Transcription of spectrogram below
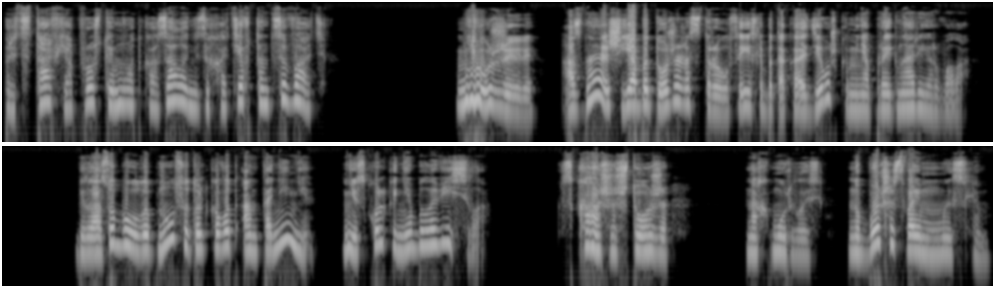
«Представь, я просто ему отказала, не захотев танцевать». «Неужели? А знаешь, я бы тоже расстроился, если бы такая девушка меня проигнорировала». Белозоба улыбнулся, только вот Антонине нисколько не было весело. «Скажешь тоже!» Нахмурилась, но больше своим мыслям.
